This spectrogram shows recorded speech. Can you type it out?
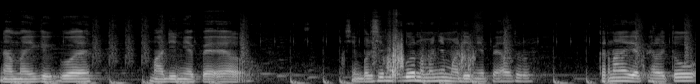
nama IG gue Madin YPL simpel sih gue namanya Madin YPL terus. Karena YPL itu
